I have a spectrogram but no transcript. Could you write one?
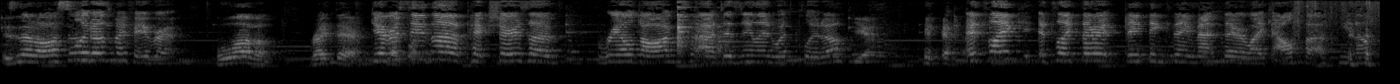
Isn't that awesome? Pluto's my favorite. Love him. Right there. Do you ever see the pictures of real dogs at Disneyland with Pluto? Yeah. It's like it's like they're they think they met their like alpha, you know?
